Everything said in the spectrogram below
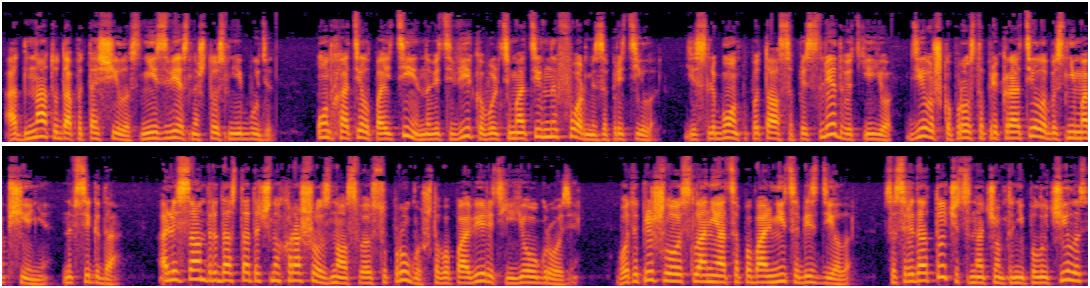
Одна туда потащилась, неизвестно, что с ней будет. Он хотел пойти, но ведь Вика в ультимативной форме запретила. Если бы он попытался преследовать ее, девушка просто прекратила бы с ним общение. Навсегда. Александр достаточно хорошо знал свою супругу, чтобы поверить ее угрозе. Вот и пришлось слоняться по больнице без дела. Сосредоточиться на чем-то не получилось,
